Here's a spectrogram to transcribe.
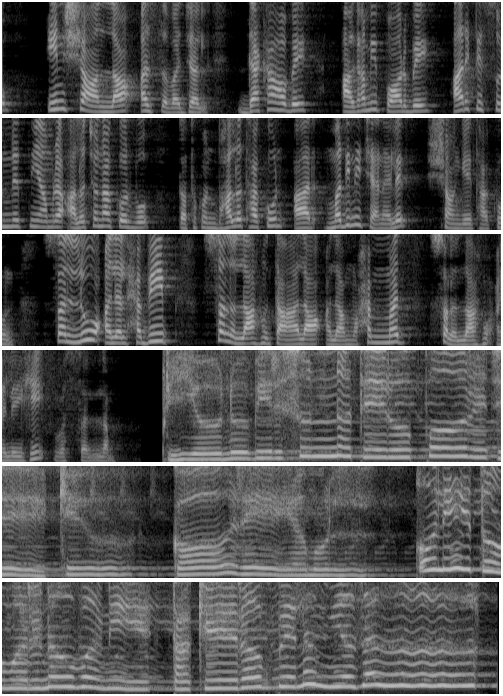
ইনশাআল্লাহ আজ্জাওয়াজাল। দেখা হবে আগামী পর্বে আরেকটি সুন্নত নিয়ে আমরা আলোচনা করব। ততক্ষণ ভালো থাকুন আর মদিনী চ্যানেলের সঙ্গে থাকুন। সাল্লু আলাল হাবিব সাল্লাহ তালা আলা মুহাম্মদ সাল্লাহ আলহি ওয়াসাল্লাম। প্রিয় নবীর সুন্নতের উপর যে কেউ করে আমল ওলি তোমার নাও বানিয়ে তাকে রব্বেলাম ইয়াজাল।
